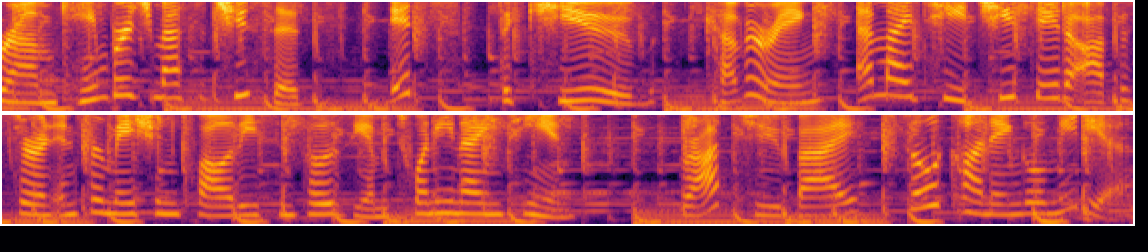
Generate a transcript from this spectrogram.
From Cambridge, Massachusetts, it's theCUBE, covering MIT Chief Data Officer and Information Quality Symposium 2019. Brought to you by SiliconANGLE Media.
